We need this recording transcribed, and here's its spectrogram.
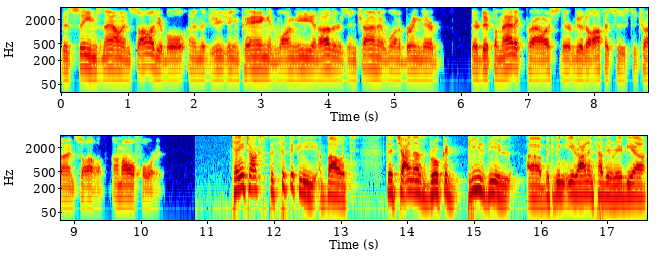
that seems now insoluble, and that Xi Jinping and Wang Yi and others in China want to bring their their diplomatic prowess, their good offices to try and solve. I'm all for it. Can you talk specifically about the China's brokered peace deal uh, between Iran and Saudi Arabia,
